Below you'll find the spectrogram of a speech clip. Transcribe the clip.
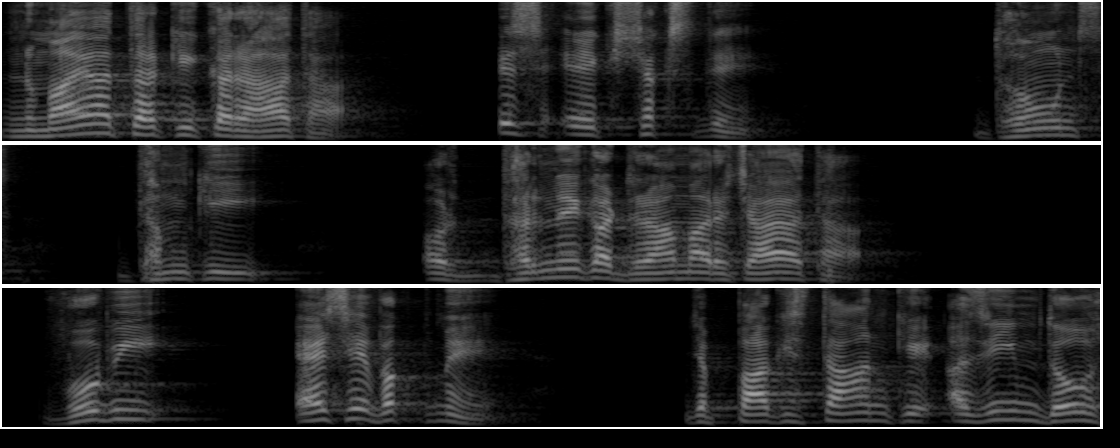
नुमाया तरक्की कर रहा था, इस एक शख्स ने धोंस, धमकी और धरने का ड्रामा रचाया था। वो भी ऐसे वक्त में जब पाकिस्तान के अजीम दोस्त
